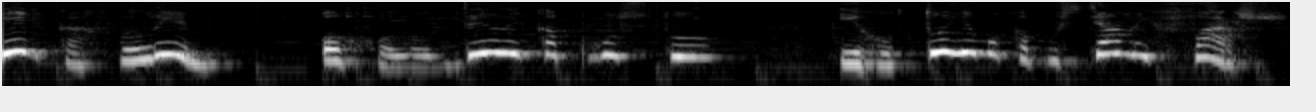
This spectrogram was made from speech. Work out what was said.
Кілька хвилин охолодили капусту і готуємо капустяний фарш.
